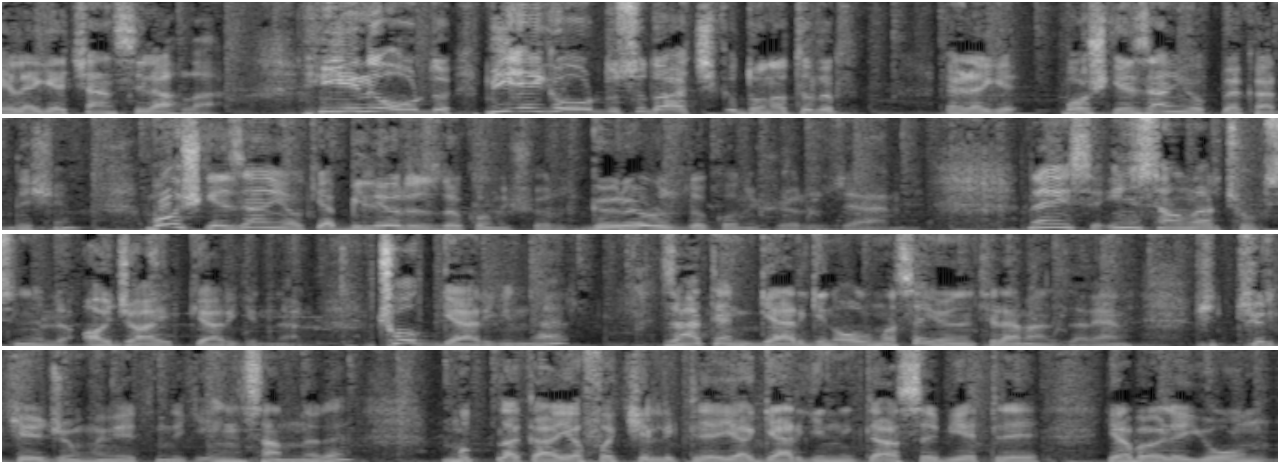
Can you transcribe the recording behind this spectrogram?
ele geçen silahla. yeni ordu bir Ege ordusu daha çık donatılır. Ele ge- boş gezen yok be kardeşim. Boş gezen yok ya biliyoruz da konuşuyoruz. Görüyoruz da konuşuyoruz yani. Neyse insanlar çok sinirli. Acayip gerginler. Çok gerginler. Zaten gergin olmasa yönetilemezler. Yani şimdi Türkiye Cumhuriyeti'ndeki insanları mutlaka ya fakirlikle ya gerginlikle, asabiyetle ya böyle yoğun,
